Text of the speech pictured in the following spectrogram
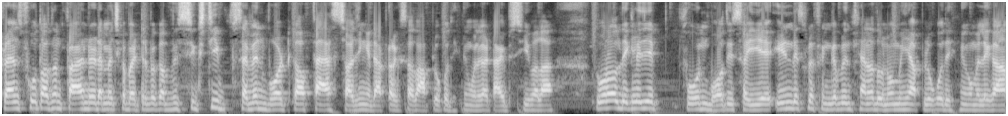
फ्रेंड्स फोर थाउज़ेंड का battery backup with sixty seven watt का फास्ट चार्जिंग अडेप्टर के साथ आप लोग को देखने को मिलेगा टाइप सी वाला। तो ओवरऑल देख लीजिए फ़ोन बहुत ही सही है। इन डिस्प्ले फिंगरप्रिंट स्कैनर दोनों में ही आप लोग को देखने को मिलेगा।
